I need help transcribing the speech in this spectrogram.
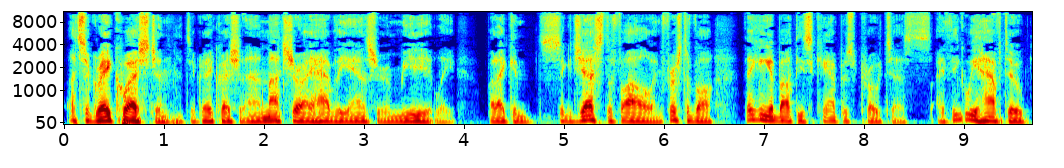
That's a great question. It's a great question. And I'm not sure I have the answer immediately, but I can suggest the following. First of all, thinking about these campus protests, I think we have to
